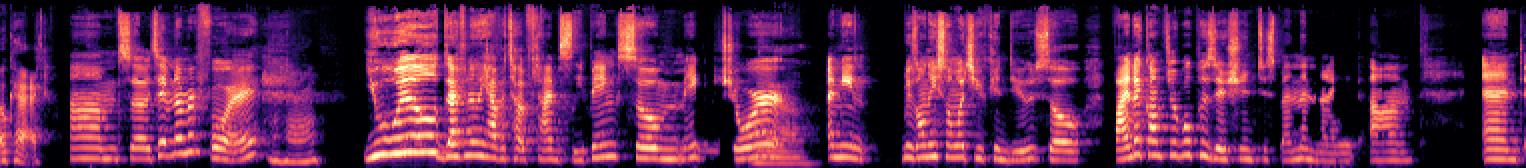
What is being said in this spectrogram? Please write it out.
Okay. Um. So tip number four: Mhm. you will definitely have a tough time sleeping. So make sure. Yeah. I mean, there's only so much you can do. So find a comfortable position to spend the night. Um, and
